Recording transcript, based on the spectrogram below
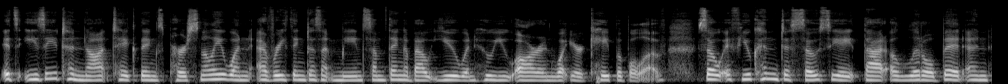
it's easy to not take things personally when everything doesn't mean something about you and who you are and what you're capable of. So if you can dissociate that a little bit and,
